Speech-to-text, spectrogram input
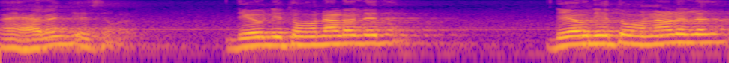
నేను హేళన చేసేవాడు. దేవునితో ఉన్నాడా లేదా? దేవునితో ఉన్నాడా లేదా?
